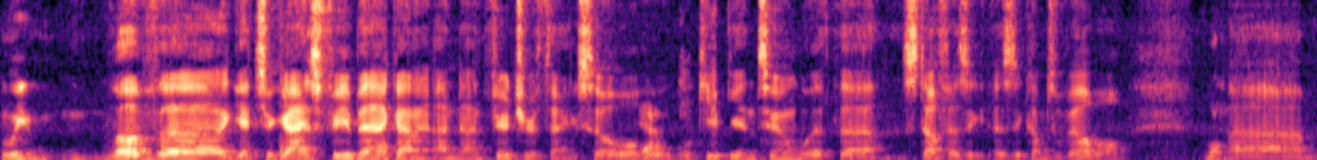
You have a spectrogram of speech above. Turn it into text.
we love uh, get your guys' feedback on, on, on future things. So we'll, yeah. we'll, we'll, keep you in tune with uh, stuff as it, as it comes available. Um,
